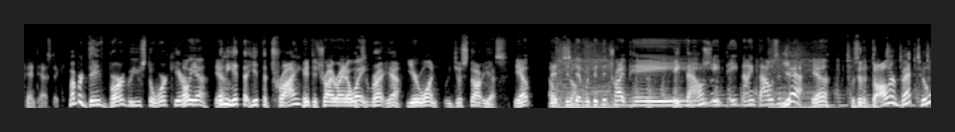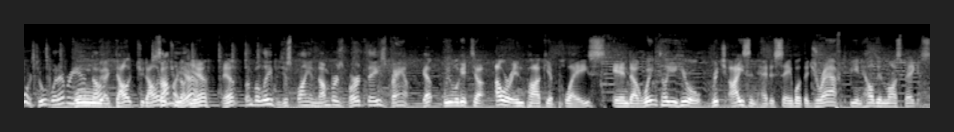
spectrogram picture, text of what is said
fantastic. Remember Dave Berg, who used to work here? Oh yeah, yeah. Didn't he hit the hit the try? Hit the try right away. Right, yeah. Year one. We just start. Yes. Yep. That, did, that, did the try pay eight thousand? Eight, eight, nine thousand? Yeah, yeah. Was it a dollar bet too, or two, whatever? Yeah, Ooh, dollar, dollar, two dollars, yeah. yeah, yep. Unbelievable. Just playing numbers, birthdays, bam. Yep. We will get to our in pocket plays, and uh, wait until you hear what Rich Eisen had to say about the draft being held in Las Vegas.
